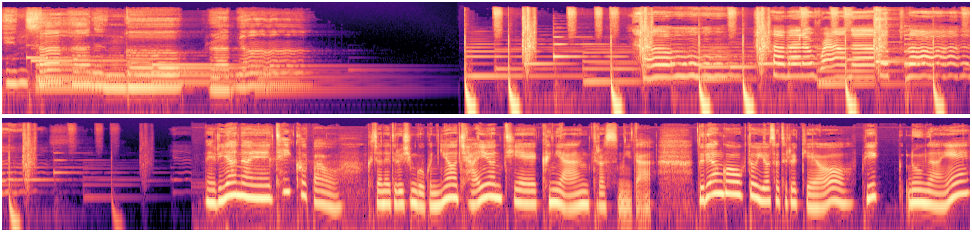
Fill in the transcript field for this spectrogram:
인사하는 거라면 네, 리아나의 Take a Bow. 그 전에 들으신 곡은요, 자이언티의 그냥 들었습니다. 노래 한 곡도 이어서 들을게요. 빅 룽아의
